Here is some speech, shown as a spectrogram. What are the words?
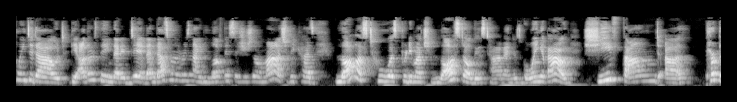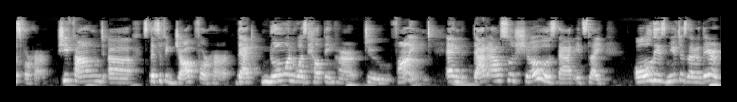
pointed out the other thing that it did. And that's one of the reasons i love this issue so much because lost who was pretty much lost all this time and is going about she found a purpose for her she found a specific job for her that no one was helping her to find and that also shows that it's like all these mutants that are there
